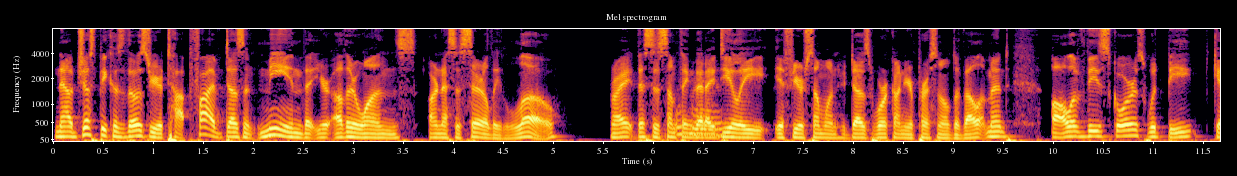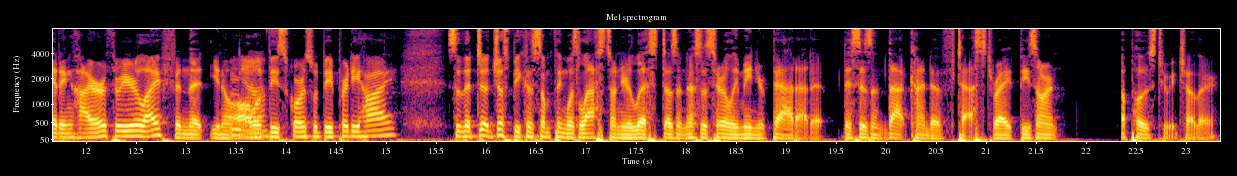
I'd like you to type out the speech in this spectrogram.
Now, just because those are your top five doesn't mean that your other ones are necessarily low. Right? This is something that mm-hmm. ideally, if you're someone who does work on your personal development, all of these scores would be getting higher through your life and that, you know, all of these scores would be pretty high. So that just because something was last on your list doesn't necessarily mean you're bad at it. This isn't that kind of test, right? These aren't opposed to each other.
